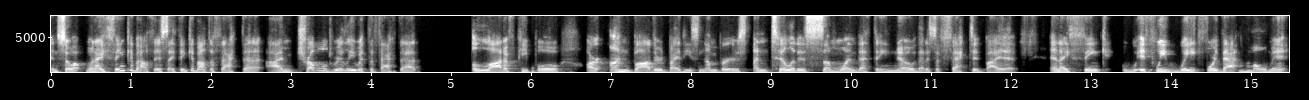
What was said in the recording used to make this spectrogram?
And so when I think about this, I think about the fact that I'm troubled really with the fact that a lot of people are unbothered by these numbers until it is someone that they know that is affected by it. And I think if we wait for that moment,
